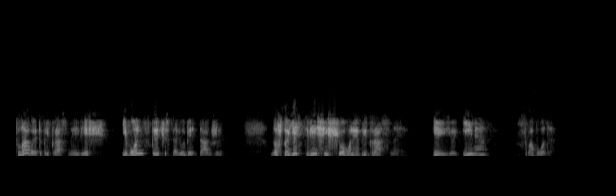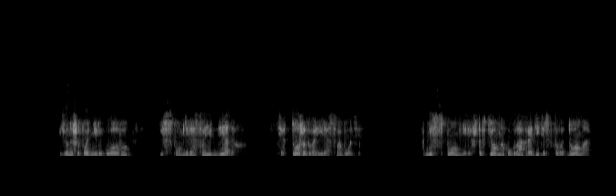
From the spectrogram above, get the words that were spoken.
слава — это прекрасная вещь, и воинское честолюбие также, но что есть вещь еще более прекрасная, и ее имя — свобода. Юноши подняли голову и вспомнили о своих дедах. Те тоже говорили о свободе. Они вспомнили, что в темных углах родительского дома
